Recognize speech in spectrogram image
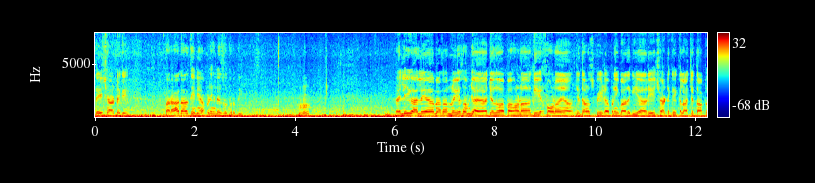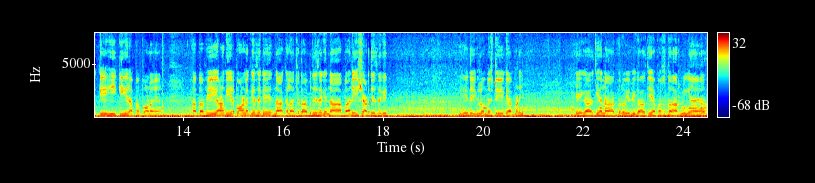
ਰੇ ਛੱਡ ਕੇ। ਪਰ ਆਹ ਗਲਤੀ ਨਹੀਂ ਆਪਣੀ ਹਲੇ ਸੁਧਰਦੀ। ਹੂੰ। ਪਹਿਲੀ ਗੱਲ ਇਹ ਆ, ਮੈਂ ਤੁਹਾਨੂੰ ਇਹ ਸਮਝਾਇਆ, ਜਦੋਂ ਆਪਾਂ ਹੁਣ ਗੇਅਰ ਪਾਉਣਾ ਆ, ਜਿੱਦਾਂ ਹੁਣ ਸਪੀਡ ਆਪਣੀ ਵੱਧ ਗਈ ਆ ਰੇ ਛੱਡ ਕੇ ਕਲਚ ਦੱਬ ਕੇ ਹੀ ਗੇਅਰ ਆਪਾਂ ਪਾਉਣਾ ਆ। ਆਪਾਂ ਫੇਰ ਹੁਣ ਗੇਅਰ ਪਾਉਣ ਲੱਗੇ ਸੀਗੇ, ਨਾ ਕਲਚ ਦੱਬਦੇ ਸੀਗੇ, ਨਾ ਆਪਾਂ ਰੇ ਛੱਡਦੇ ਸੀਗੇ। ਇਹ ਦੇਖ ਲਓ ਮਿਸਟੇਕ ਆ ਆਪਣੀ। ਇਹ ਗਲਤੀਆਂ ਨਾ ਕਰੋ, ਇਹ ਵੀ ਗਲਤੀ ਆਪਾਂ ਸੁਧਾਰਨੀਆਂ ਆ।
